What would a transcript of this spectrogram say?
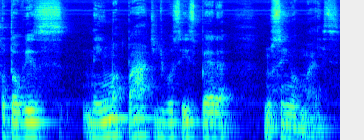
Ou talvez nenhuma parte de você espera no Senhor mais.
